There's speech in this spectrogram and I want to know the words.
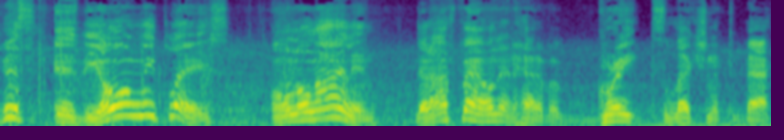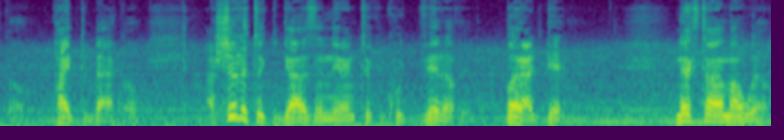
This is the only place on Long Island that I found that had a great selection of tobacco, pipe tobacco. I should have took you guys in there and took a quick vid of it, but I didn't. Next time I will.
